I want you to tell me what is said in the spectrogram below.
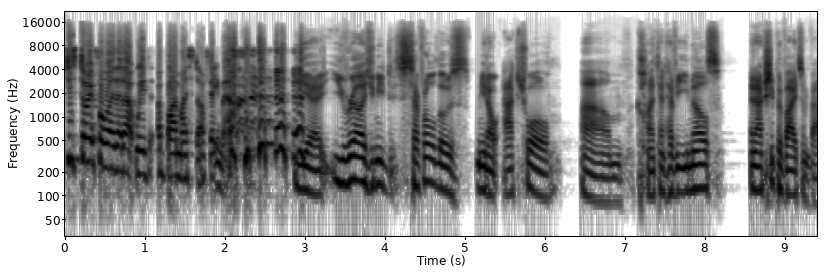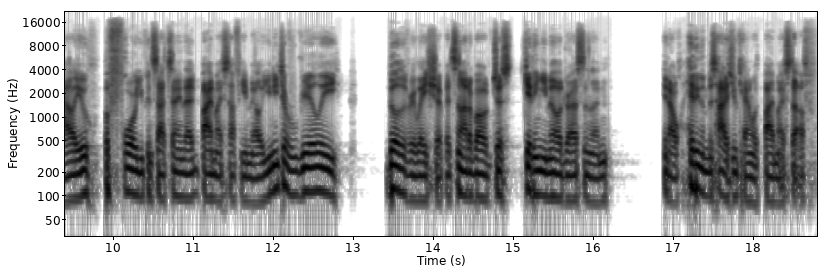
just don't follow that up with a buy my stuff email. yeah, you realize you need several of those, you know, actual um, content heavy emails and actually provide some value before you can start sending that buy my stuff email. You need to really build a relationship. It's not about just getting email address and then, you know, hitting them as hard as you can with buy my stuff.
